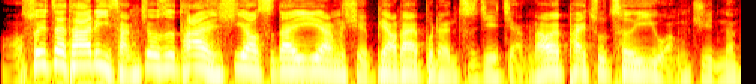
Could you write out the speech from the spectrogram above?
哦，所以在他的立场，就是他很需要时代力量的选票，他也不能直接讲，他会派出侧翼网军呢。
